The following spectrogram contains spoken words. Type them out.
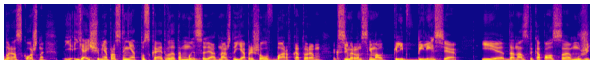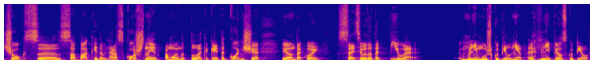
бы роскошно. Я еще, меня просто не отпускает вот эта мысль. Однажды я пришел в бар, в котором Оксимирон снимал клип в Тбилиси, и до нас докопался мужичок с э, собакой, довольно роскошный, по-моему, это была какая-то конча, и он такой, кстати, вот это пиво, мне муж купил, нет, мне пес купил.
